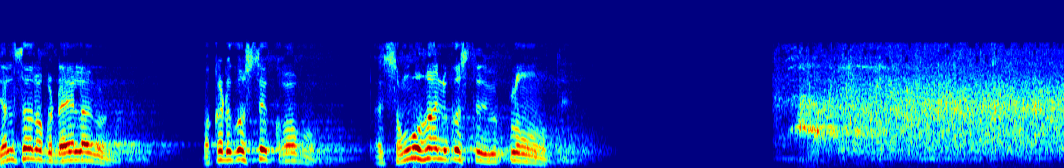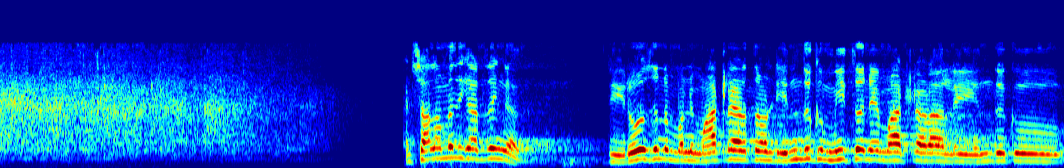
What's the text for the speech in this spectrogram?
జలసాలో ఒక డైలాగ్ ఉంది ఒకడికి వస్తే కోపం. అది సమూహానికి వస్తే విప్లవం అవుతుంది. అది చాలా మందికి అర్థం కాదు. ఈ రోజున మనం మాట్లాడుతూ ఉంటే ఎందుకు మీతోనే మాట్లాడాలి ఎందుకు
